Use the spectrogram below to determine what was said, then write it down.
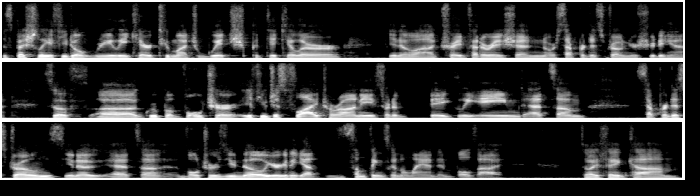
especially if you don't really care too much which particular you know, uh, Trade Federation or Separatist drone you're shooting at. So if a group of Vulture, if you just fly Torani sort of vaguely aimed at some Separatist drones, you know, at uh, Vultures, you know you're going to get something's going to land in Bullseye. So I think um,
